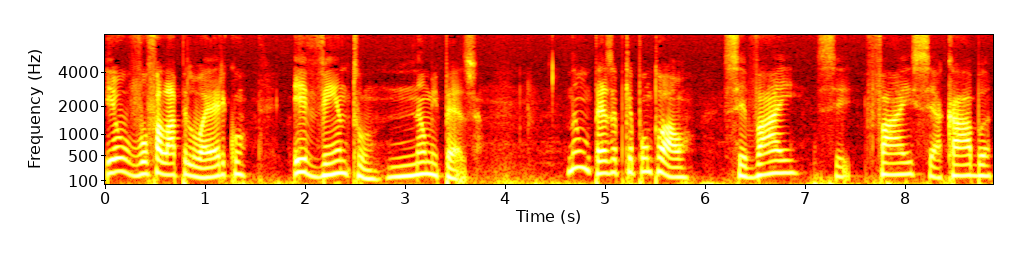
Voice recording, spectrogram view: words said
eu vou falar pelo Érico. Evento não me pesa. Não pesa porque é pontual. Você vai, você faz, você acaba.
